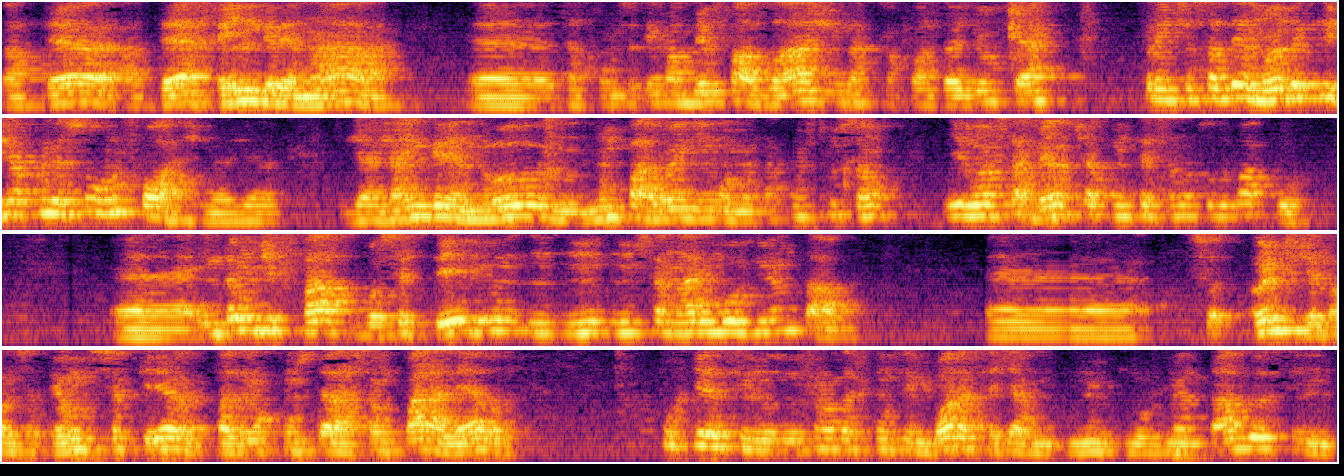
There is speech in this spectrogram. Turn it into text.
até, até reengrenar, é, certa forma, você tem uma defasagem da capacidade de oferta frente a essa demanda que já começou ano forte. Né? Já, já, já engrenou, não parou em nenhum momento na construção e lançamento já acontecendo a todo vapor. É, então, de fato, você teve um, um, um cenário movimentado. É, antes de entrar nessa pergunta, só queria fazer uma consideração paralela, porque, assim, no, no final das contas, embora seja muito movimentado, assim,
